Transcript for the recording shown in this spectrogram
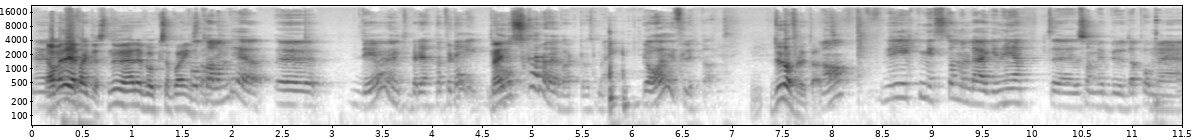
Ja men det är faktiskt, nu är det vuxenpoäng På tal snart. om det. Eh, det har jag inte berättat för dig. Nej. Oskar har ju varit hos mig. Jag har ju flyttat. Du har flyttat? Ja, vi gick miste om en lägenhet eh, som vi budade på med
